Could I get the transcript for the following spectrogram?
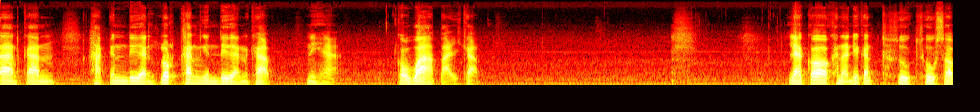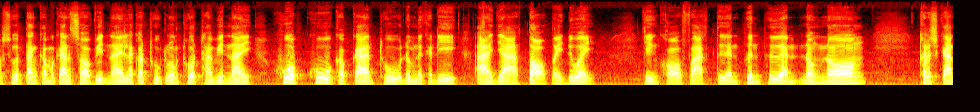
ด้านการหักเงินเดือน ลดขั้นเงินเดือนครับนี่ฮะก็ว่าไปครับ แล้วก็ขณะเดียวกันถูกถูกสอบสวนตั้งกรรมการสอบวินัย แล้วก็ถูกลงโทษทางวินัย ควบคู่กับการถูกดำเนินคดีอาญาต่อไปด้วย จึงขอฝากเตือนเพื่อนๆน้องๆข้าราชการ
